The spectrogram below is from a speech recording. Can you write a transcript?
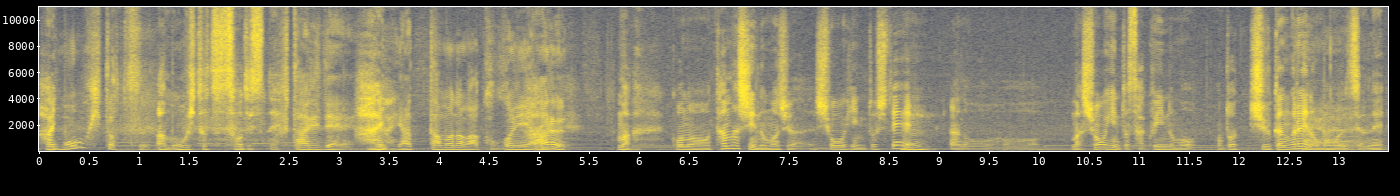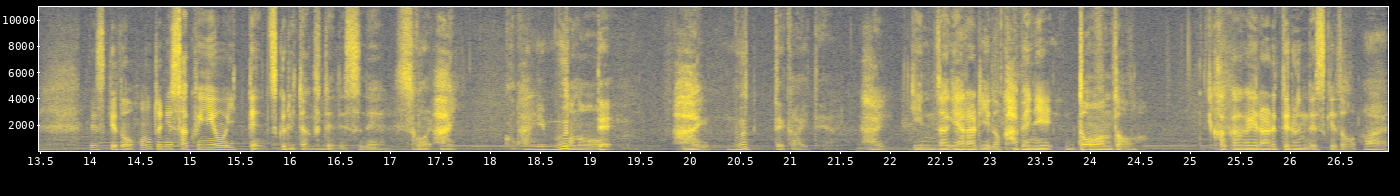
はい、もう一つ。あもう一つ。そうですね。二人でやったものがここにある、はい、まあこの「魂」の文字は商品として、うん、あのまあ、商品と作品のもう本当中間ぐらいのものですよね、ですけど本当に作品を一点作りたくてですね、うん、すごい、はい、ここに「無」って「はい、無」って書いてはい、銀座ギャラリーの壁にドーンと掲げられてるんですけど、はい、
